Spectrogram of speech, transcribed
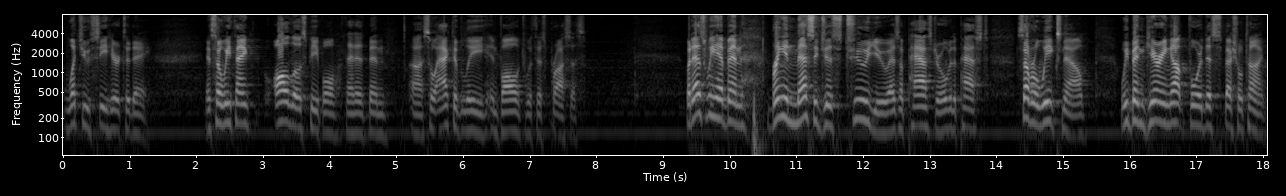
what you see here today. And so we thank all those people that have been uh, so actively involved with this process. But as we have been bringing messages to you as a pastor over the past several weeks now, we've been gearing up for this special time.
